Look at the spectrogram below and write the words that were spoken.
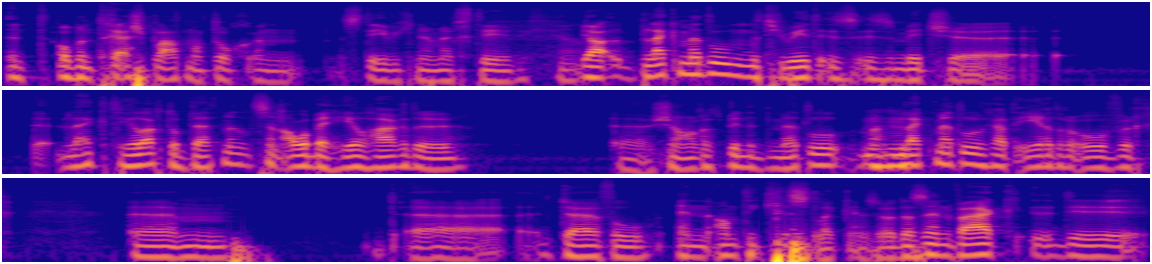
een, op een trashplaat, maar toch een stevig nummer. Stevig, ja. Ja, black metal, moet je weten, is, is een beetje... eh, lijkt heel hard op death metal. Het zijn allebei heel harde genres binnen de metal. Maar Mhm. black metal gaat eerder over ehm, eh, duivel en antichristelijk en zo. Dat zijn vaak de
